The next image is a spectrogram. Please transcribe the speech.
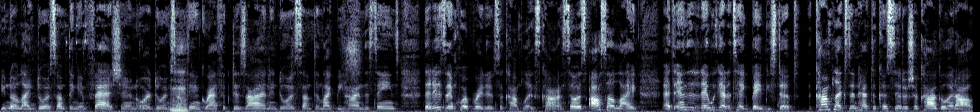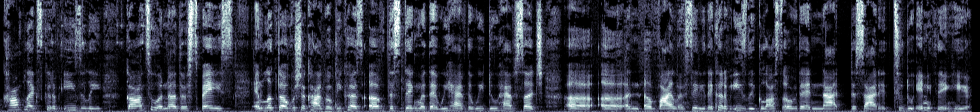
you know, like doing something in fashion or doing Mm-hmm. something in graphic design and doing something like behind the scenes that is incorporated into Complex Con. So it's also like at the end of the day, we got to take baby steps. Complex didn't have to consider Chicago at all. Complex could have easily gone to another space and looked over Chicago because of the stigma that we have that we do have such uh, a, a, a violent city. They could have easily glossed over that and not decided to do anything here.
